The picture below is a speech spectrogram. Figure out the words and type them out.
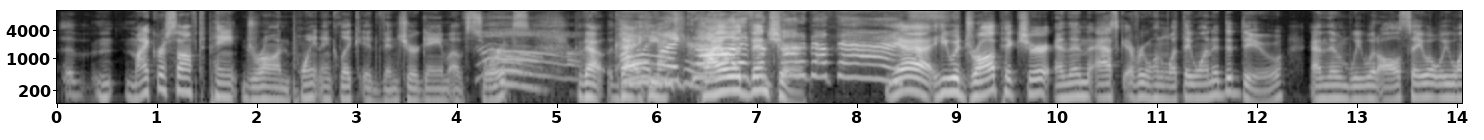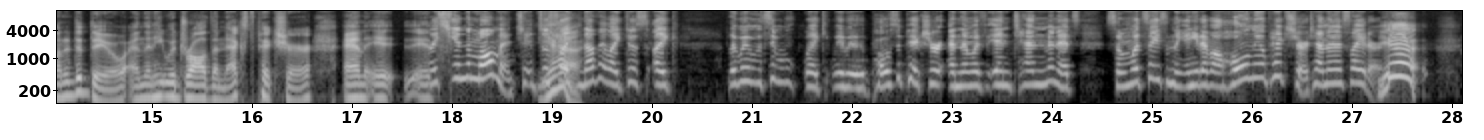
Microsoft Paint drawn point and click adventure game of sorts that that Kyle he oh my Adventure. god, Kyle Adventure. forgot about that. Yeah, he would draw a picture and then ask everyone what they wanted to do, and then we would all say what we wanted to do, and then he would draw the next picture, and it it's like in the moment, It just Yeah. like nothing, like just like. Like we would see, like we would post a picture, and then within ten minutes, someone would say something, and he'd have a whole new picture. Ten minutes later, yeah,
